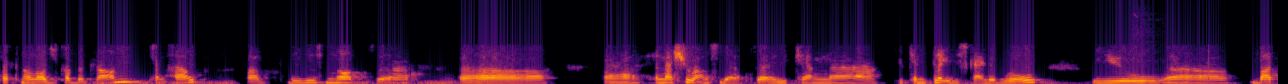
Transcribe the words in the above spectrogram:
technological background can help, but this is not uh, uh, uh, an assurance that you can you can play this kind of role. You, but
